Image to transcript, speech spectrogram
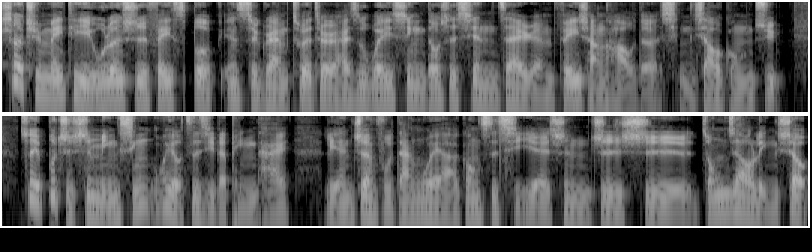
社群媒体，无论是 Facebook、Instagram、Twitter 还是微信，都是现在人非常好的行销工具。所以，不只是明星会有自己的平台，连政府单位啊、公司企业，甚至是宗教领袖，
